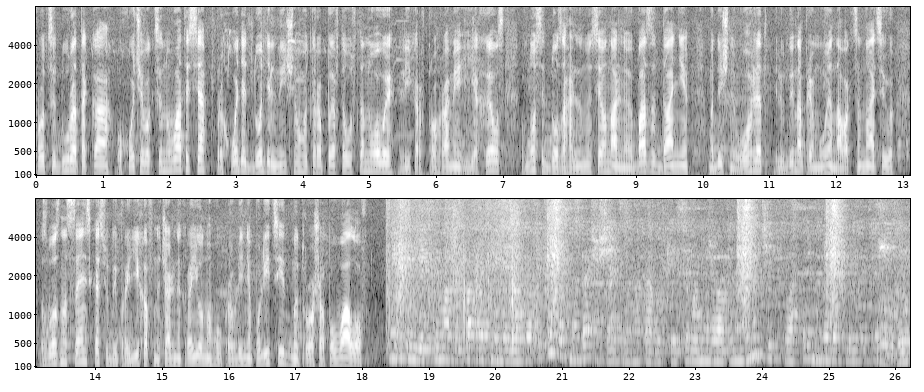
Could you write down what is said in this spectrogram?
Процедура така: охочі вакцинуватися приходять до дільничного терапевта установи. Лікар в програмі eHealth вносить до загальнонаціональної бази дані, медичний огляд, і людина прямує на вакцинацію. З Вознесенська сюди приїхав начальник районного управління поліції Дмитро Шаповалов. Если есть может покраснение легкое прикусов, иногда ощущается ломота в. Сегодня желательно не пластырем не заклеивать.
